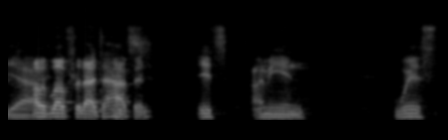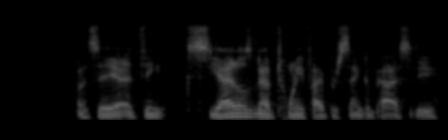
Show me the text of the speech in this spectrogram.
Yeah, I would love for that to happen. It's, I mean, with let's say I think Seattle's gonna have twenty five percent capacity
